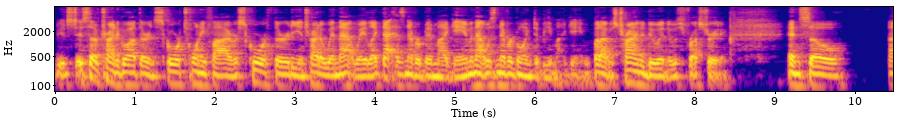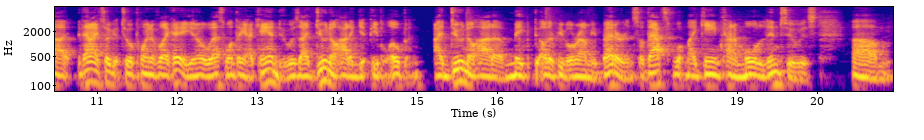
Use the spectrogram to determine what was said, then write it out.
instead of trying to go out there and score 25 or score 30 and try to win that way, like that has never been my game, and that was never going to be my game. But I was trying to do it, and it was frustrating. And so uh, then I took it to a point of like, hey, you know, that's one thing I can do is I do know how to get people open. I do know how to make other people around me better, and so that's what my game kind of molded into is um,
